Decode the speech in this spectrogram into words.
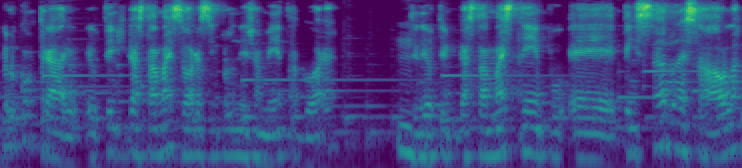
pelo contrário, eu tenho que gastar mais horas em planejamento agora, uhum. entendeu? Eu tenho que gastar mais tempo é, pensando nessa aula,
